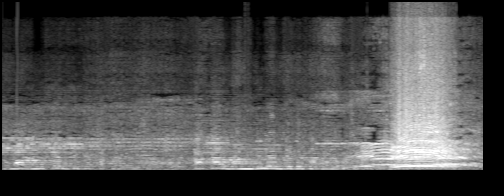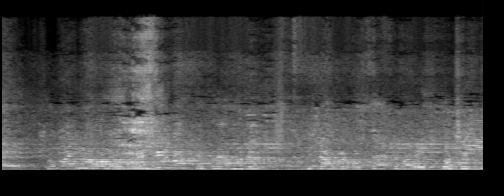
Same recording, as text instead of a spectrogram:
তোমার মুখের দিকে তাকায় টাকার বান্ডিলের দিকে হবে। সবাই না হলে বেশিরভাগ ক্ষেত্রে আমাদের বিচার ব্যবস্থা একেবারে পৌঁছেছি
